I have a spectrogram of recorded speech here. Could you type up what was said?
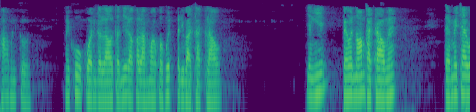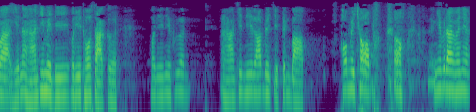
ภะมันเกิด ไม่คู่ควรกับเรา ตอนนี้เรากำลังมาประพฤติปฏิบัติขัดเกลาอย่างนี้แปลว่าน้อมขัดเกลาไหมแต่ไม่ใช่ว่าเห็นอาหารที่ไม่ดีพอดีโทสะเกิด พอดีนี่เพื่อน อาหารชิ้นนี้รับโดยจิตเป็นบาป เพราะไม่ชอบ เอาอย่างนี้ไม่ได้ไหมเนี่ย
